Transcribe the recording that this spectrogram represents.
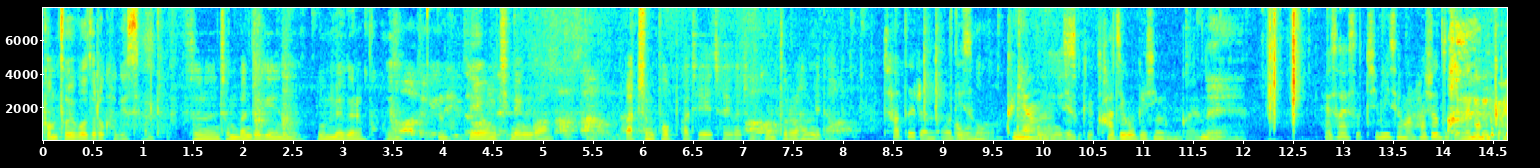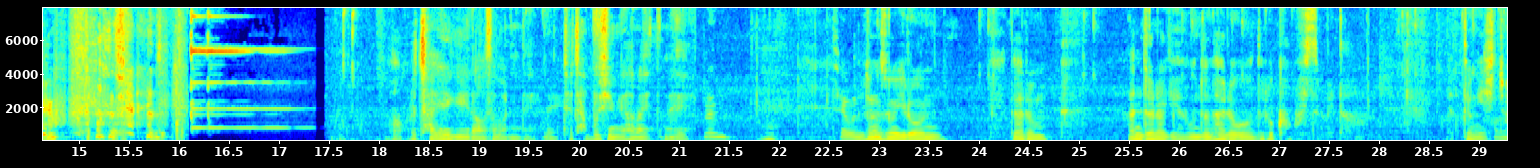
검토해 보도록 하겠습니다. 우선은 전반적인 문맥을 보고요. 내용 진행과 맞춤법까지 저희가 좀 검토를 합니다. 차들은 어디서 어, 그냥. 이렇게 가지고 계신 건가요? 네. 회사에서 취미생활 하셔도 되는 건가요? 아, 그리고 차 얘기 나와서 말인데 네. 제 자부심이 하나 있는데 제 운전. 항상 이런 나름 안전하게 운전하려고 노력하고 있습니다. 몇 등이시죠?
